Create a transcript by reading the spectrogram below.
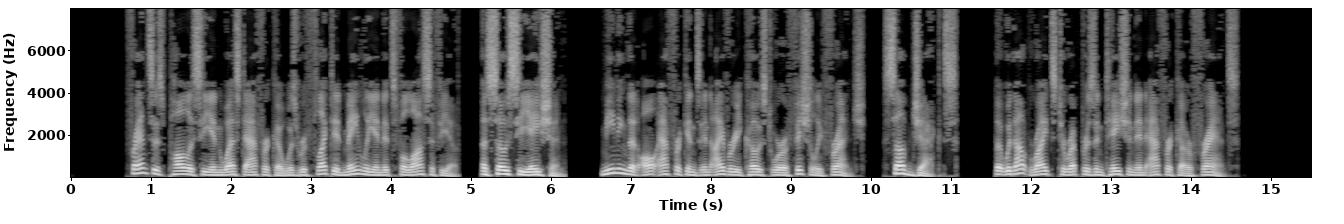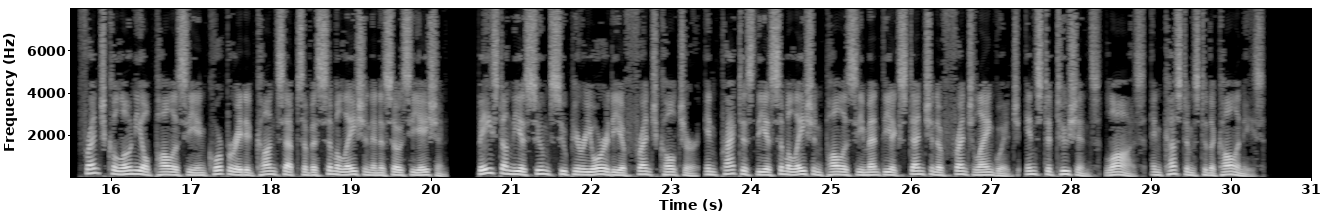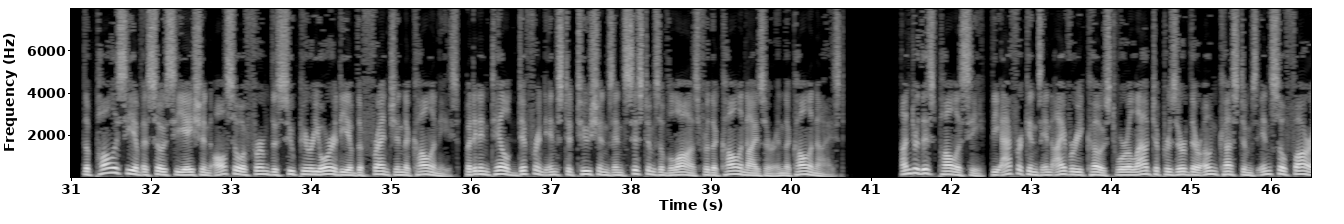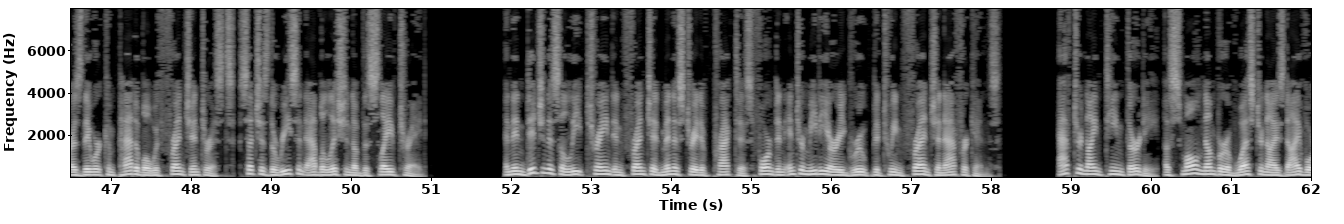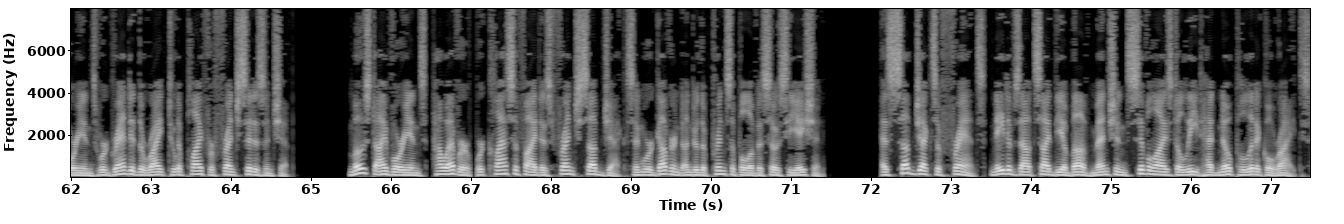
France's policy in West Africa was reflected mainly in its philosophy of association, meaning that all Africans in Ivory Coast were officially French subjects, but without rights to representation in Africa or France. French colonial policy incorporated concepts of assimilation and association. Based on the assumed superiority of French culture, in practice the assimilation policy meant the extension of French language, institutions, laws, and customs to the colonies. The policy of association also affirmed the superiority of the French in the colonies, but it entailed different institutions and systems of laws for the colonizer and the colonized. Under this policy, the Africans in Ivory Coast were allowed to preserve their own customs insofar as they were compatible with French interests, such as the recent abolition of the slave trade. An indigenous elite trained in French administrative practice formed an intermediary group between French and Africans. After 1930, a small number of westernized Ivorians were granted the right to apply for French citizenship. Most Ivorians, however, were classified as French subjects and were governed under the principle of association. As subjects of France, natives outside the above-mentioned civilized elite had no political rights.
